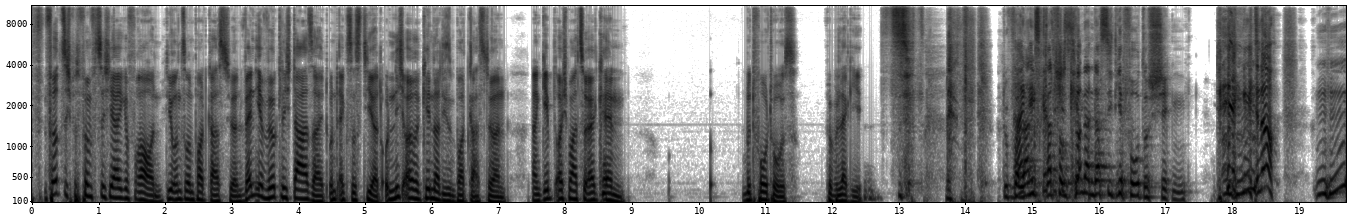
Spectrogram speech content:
40 bis 50-jährige Frauen, die unseren Podcast hören, wenn ihr wirklich da seid und existiert und nicht eure Kinder diesen Podcast hören, dann gebt euch mal zu erkennen. Mit Fotos. Für Blackie. Du verlangst gerade von 40 ist so- Kindern, dass sie dir Fotos schicken. genau. Mhm.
